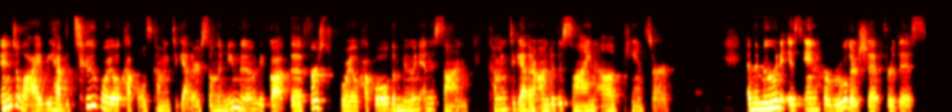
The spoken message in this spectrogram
in July, we have the two royal couples coming together. So on the new moon, we've got the first royal couple, the moon and the sun, coming together under the sign of Cancer. And the moon is in her rulership for this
